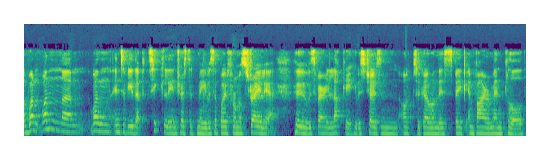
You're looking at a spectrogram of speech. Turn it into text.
one one um, one interview that particularly interested me was a boy from Australia who was very lucky. He was chosen to go on this big environmental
